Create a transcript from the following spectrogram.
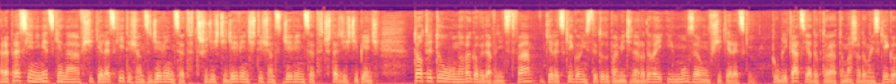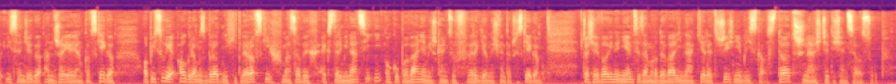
Represje niemieckie na wsi kieleckiej 1939-1945 to tytuł nowego wydawnictwa Kieleckiego Instytutu Pamięci Narodowej i Muzeum Wsi Kieleckiej. Publikacja doktora Tomasza Domańskiego i sędziego Andrzeja Jankowskiego opisuje ogrom zbrodni hitlerowskich, masowych eksterminacji i okupowania mieszkańców regionu świętokrzyskiego. W czasie wojny Niemcy zamordowali na Kielecczyźnie blisko 113 tysięcy osób.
